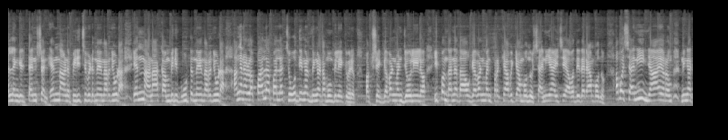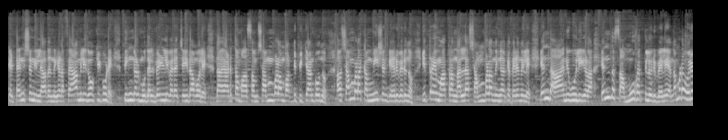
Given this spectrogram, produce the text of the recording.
അല്ലെങ്കിൽ ടെൻഷൻ എന്നാണ് പിരിച്ചുവിടുന്നതെന്ന് അറിഞ്ഞുകൂടാ? എന്നാണ് ആ കമ്പനി പൂട്ടുന്നതെന്ന് അറിഞ്ഞുകൂടാ? അങ്ങനെയുള്ള പല പല ചോദ്യങ്ങൾ നിങ്ങളുടെ മുമ്പിലേക്ക് വരും. പക്ഷേ ഗവൺമെന്റ് ജോലിയിലോ ഇപ്പം തന്നെ ദാ ഗവൺമെന്റ് പ്രഖ്യാപിക്കാൻ പോകുന്നു. ശനിയാഴ്ച അവധി തരാൻ പോകുന്നു. അപ്പോൾ ശനി ഞായറും നിങ്ങൾക്ക് ടെൻഷൻ ഇല്ലാതെ നിങ്ങളുടെ ഫാമിലി നോക്കിക്കൂടെ? തിങ്കൾ മുതൽ വെള്ളി വരെ ചെയ്താൽ പോലെ. അടുത്ത മാസം ശമ്പളം വർദ്ധിപ്പിക്കാൻ പോകുന്നു. ശമ്പള കമ്മീഷൻ കയറി വരുന്നു. ഇത്രയും മാത്രം നല്ല ശമ്പളം നിങ്ങൾക്ക് തരുന്നില്ലേ? എന്ത് ആനുകൂല്യങ്ങളാ? എന്ത് സമൂഹത്തിൽ ഒരു വിലയാണ് നമ്മുടെ ഒരു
